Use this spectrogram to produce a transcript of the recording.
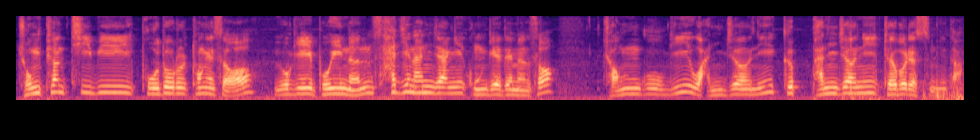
종편 TV 보도를 통해서 여기 보이는 사진 한 장이 공개되면서 전국이 완전히 급반전이 되어버렸습니다.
